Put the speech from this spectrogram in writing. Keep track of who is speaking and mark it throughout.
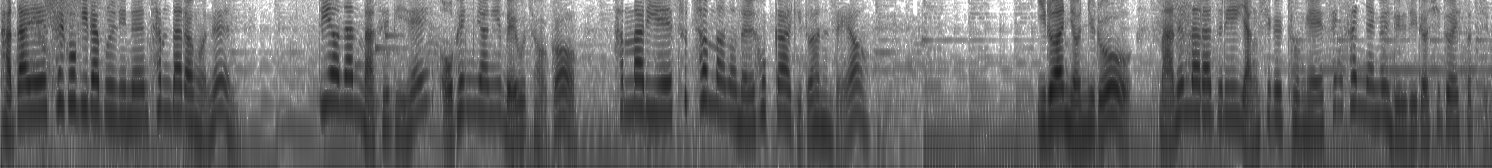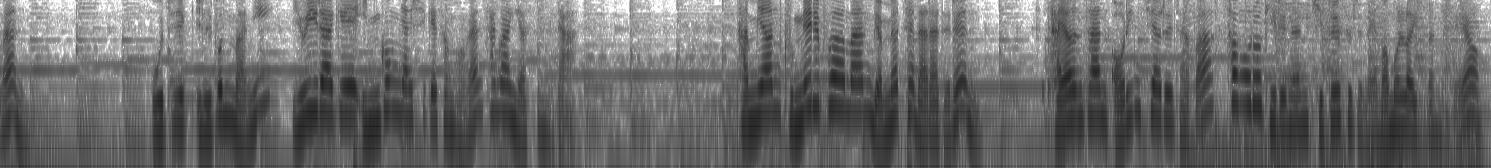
Speaker 1: 바다의 쇠고기라 불리는 참다랑어는 뛰어난 맛에 비해 어획량이 매우 적어 한 마리에 수천만 원을 호가하기도 하는데요. 이러한 연유로 많은 나라들이 양식을 통해 생산량을 늘리려 시도했었지만 오직 일본만이 유일하게 인공 양식에 성공한 상황이었습니다. 반면 국내를 포함한 몇몇의 나라들은 자연산 어린 치어를 잡아 성으로 기르는 기술 수준에 머물러 있었는데요.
